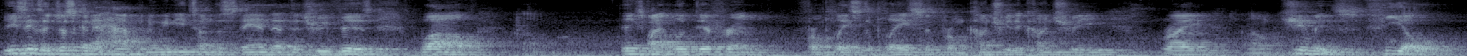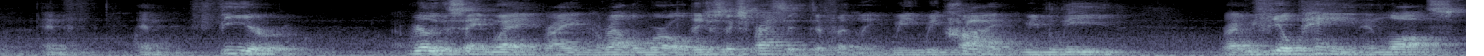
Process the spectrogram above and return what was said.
These things are just going to happen, and we need to understand that. The truth is, while things might look different from place to place and from country to country, right? Um, humans feel and, and fear really the same way, right, around the world. They just express it differently. We, we cry, we bleed, right? We feel pain and loss.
